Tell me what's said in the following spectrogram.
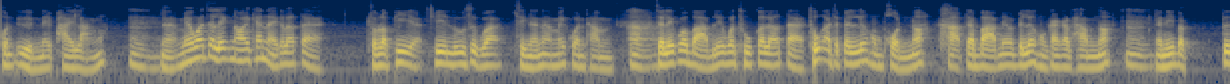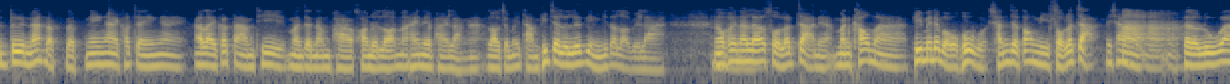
คนอื่นในภายหลังอืมนะไม่ว่าจะเล็กน้อยแค่ไหนก็แล้วแต่ สำหรับพี่อะพี่รู้สึกว่าสิ่งนั้นน่ะไม่ควรทำอ่าจะเรียกว่าบาปเรียกว่าทุกข์ก็แล้วแต่ทุกข์อาจจะเป็นเรื่องของผลเนาะครับแต่บาปเนี่ยมันเป็นเรื่องของการกระทำเนาะอืมอันนี้แบบตื้นๆนะแบบแบบง่าย ๆ เข้าใจง่ายๆ อะไรก็ตามที่มันจะนำพาความเดือดร้อนมาให้ในภายหลังอะเราจะไม่ทำพี่จะระลึกอย่างนี้ตลอดเวลาเนาะเพราะฉะนั้นแล้วโสรจะเนี่ยมันเข้ามาพี่ไม่ได้บอกว่าผู้ฉันจะต้องมีโสรจะไม่ใช่อ่าอ่าอ่าแต่เรารู้ว่า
